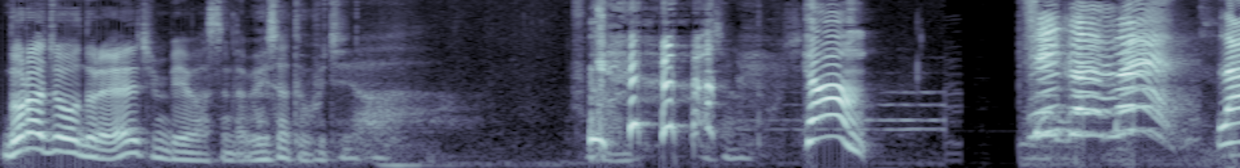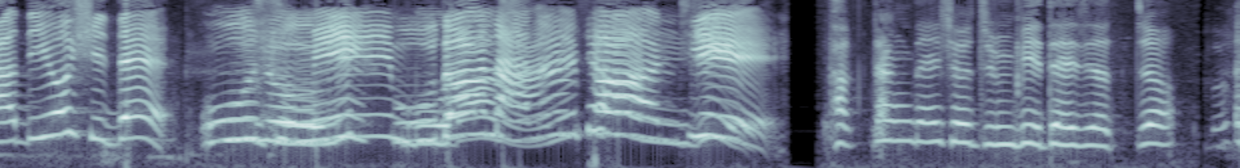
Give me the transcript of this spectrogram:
놀아줘 노래 준비해 왔습니다. 외자 누구지? 아. 형 지금은 라디오 시대 웃음이 묻어나는 편지 박장대쇼 준비되셨죠?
